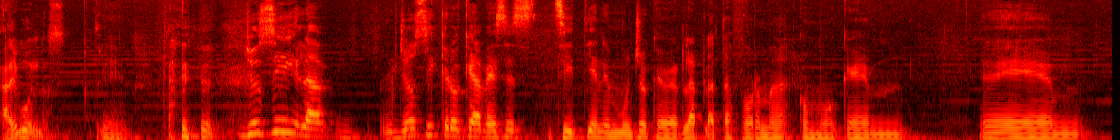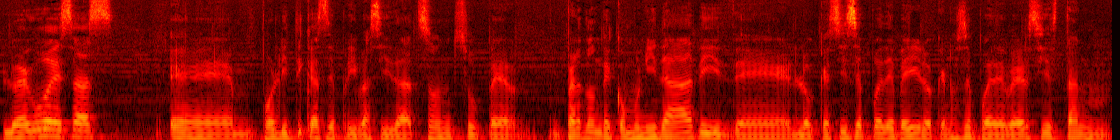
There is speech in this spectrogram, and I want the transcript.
algunos. Sí. Yo sí, la, yo sí creo que a veces sí tiene mucho que ver la plataforma, como que mm, em, luego esas eh, políticas de privacidad son súper, perdón, de comunidad y de lo que sí se puede ver y lo que no se puede ver, sí están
